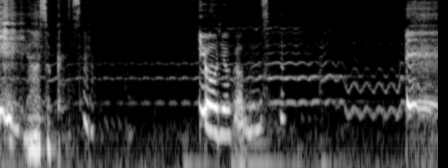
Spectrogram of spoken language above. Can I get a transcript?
이 야속한 사람, 요령 없는 사람, 이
